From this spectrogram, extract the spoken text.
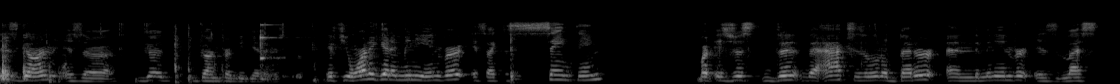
this gun is a good gun for beginners. If you want to get a mini invert, it's like the same thing, but it's just the the axe is a little better, and the mini invert is less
